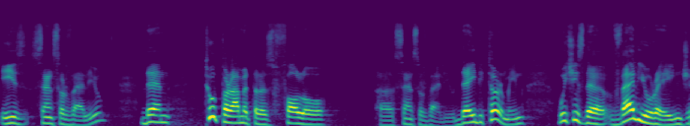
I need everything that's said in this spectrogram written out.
is sensor value. Then two parameters follow uh, sensor value. They determine which is the value range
